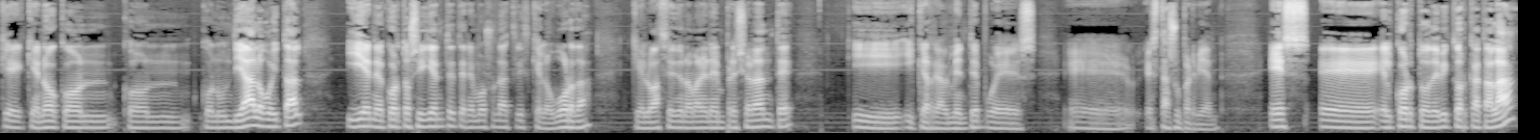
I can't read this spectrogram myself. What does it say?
que, que no con, con, con un diálogo y tal, y en el corto siguiente tenemos una actriz que lo borda, que lo hace de una manera impresionante y, y que realmente pues eh, está súper bien. Es eh, el corto de Víctor Catalá,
